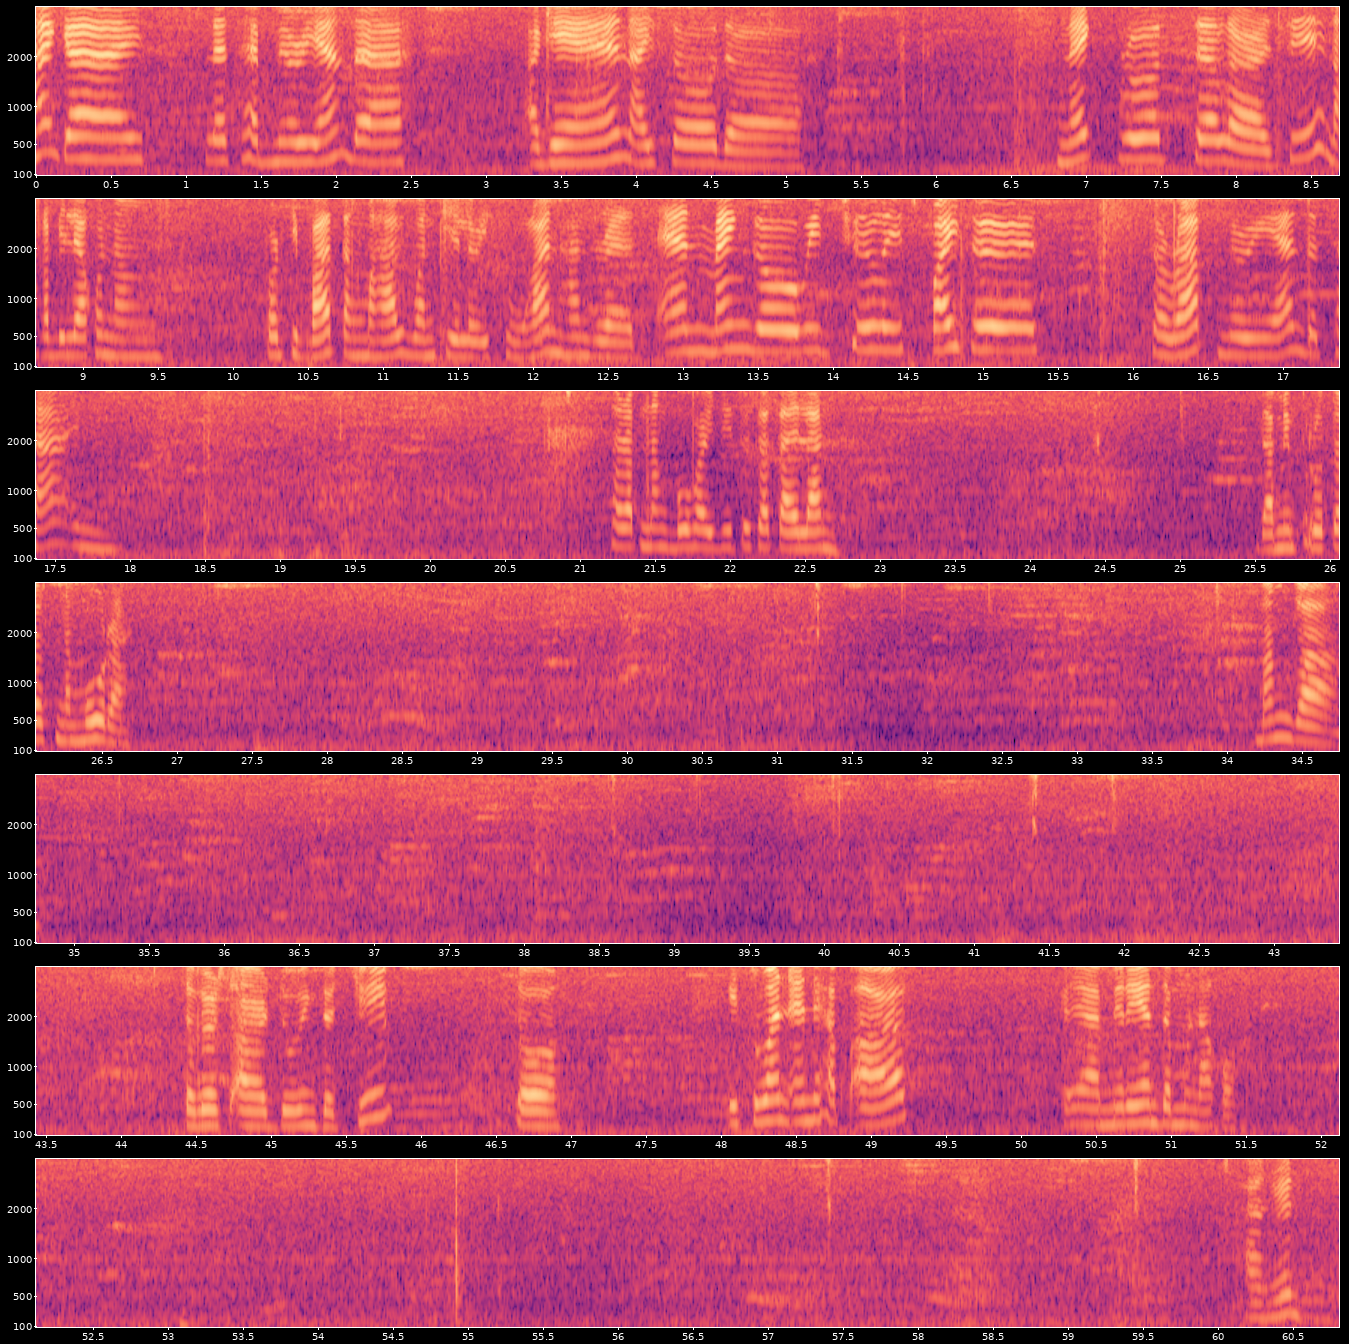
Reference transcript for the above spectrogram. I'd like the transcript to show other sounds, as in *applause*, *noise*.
Hi guys! Let's have merienda. Again, I saw the snake fruit seller. See, nakabili ako ng 40 baht. Ang mahal, 1 kilo is 100. And mango with chili spices. Sarap, merienda time. Sarap ng buhay dito sa Thailand. Daming prutas na mura. Mangga. The girls are doing the gym. So, it's one and a half hour. Kaya merienda muna ako. Hangin.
